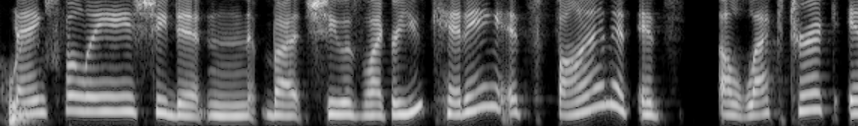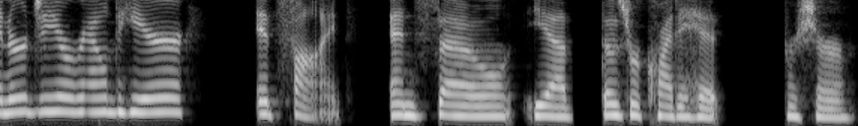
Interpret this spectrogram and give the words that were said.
please. Thankfully, she didn't, but she was like, Are you kidding? It's fun. It, it's electric energy around here. It's fine. And so, yeah, those were quite a hit for sure.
